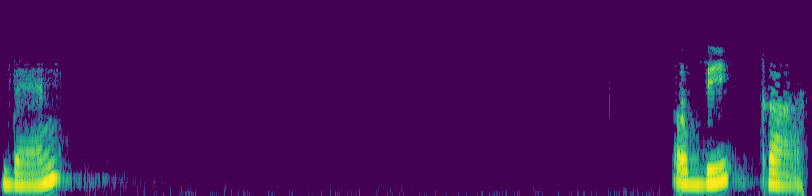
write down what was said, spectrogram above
Then a big car.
